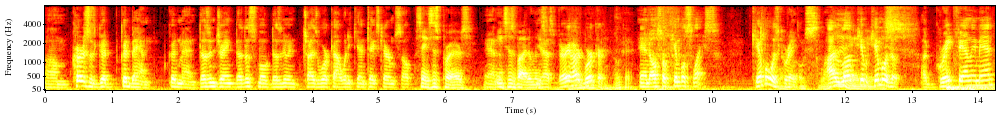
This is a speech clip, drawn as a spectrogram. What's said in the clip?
Um, Curtis is a good good man, good man. Doesn't drink, doesn't smoke, doesn't even Tries to work out when he can, takes care of himself. Says his prayers. And eats his vitamins. Yes, very hard worker. Okay. And also Kimbo Slice. Kimbo was great. Slice. I love Kimbo. Kimbo was a, a great family man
